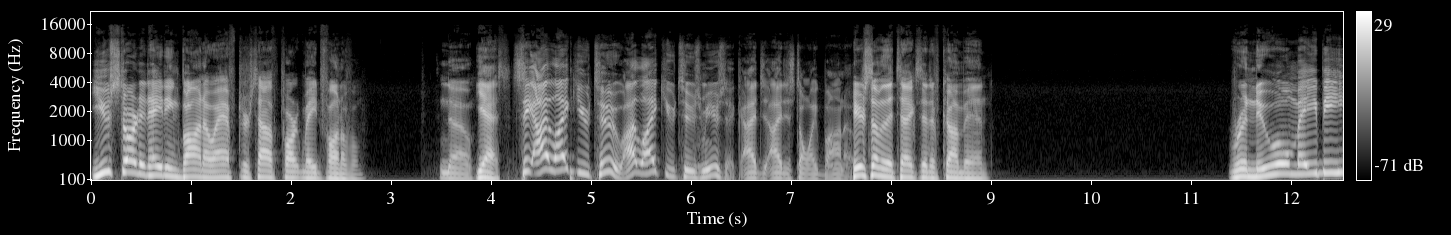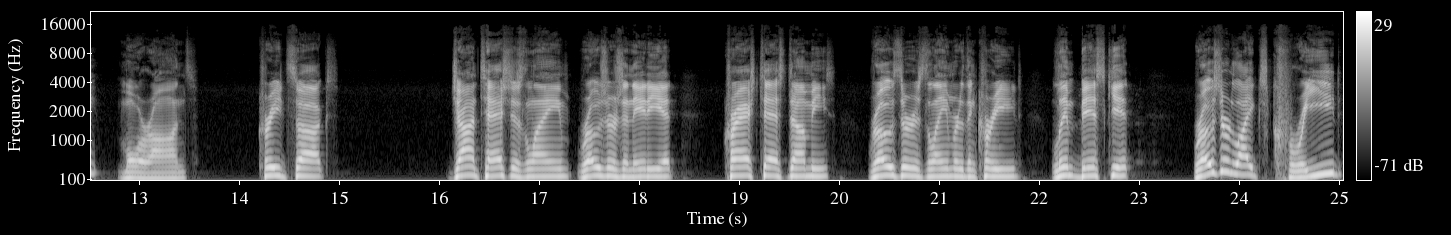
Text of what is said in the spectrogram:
you started hating Bono after South Park made fun of him. No. Yes. See, I like you too. I like you two's music. I, I just don't like Bono. Here's some of the texts that have come in. Renewal, maybe? Morons. Creed sucks. John Tesh is lame. Roser's an idiot. Crash Test Dummies. Roser is lamer than Creed. Limp Bizkit. Roser likes Creed.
